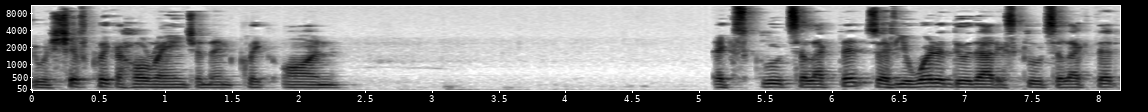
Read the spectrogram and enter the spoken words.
You would shift click a whole range and then click on exclude selected. So if you were to do that, exclude selected,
